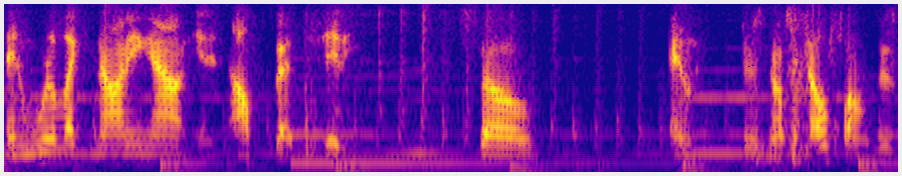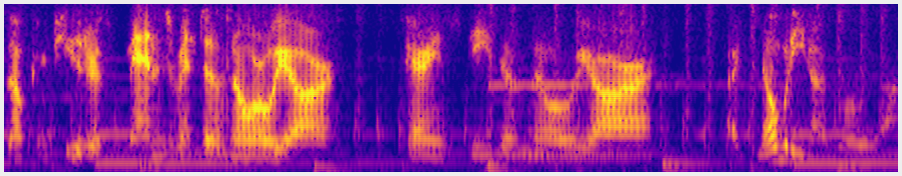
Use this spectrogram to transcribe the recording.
and we're like nodding out in Alphabet City, so, and there's no cell phones, there's no computers. Management doesn't know where we are. Perry and Steve doesn't know where we are. Like nobody knows where we are,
